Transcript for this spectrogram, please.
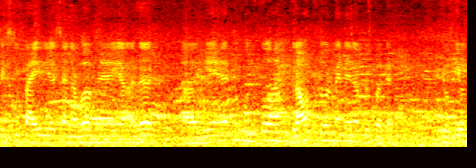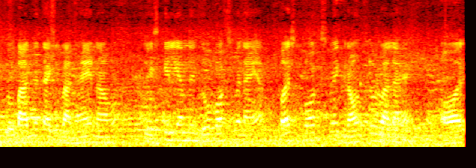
65 फाइव ईयर्स एंड अबव हैं या अदर ये हैं तो उनको हम ग्राउंड फ्लोर में देना प्रेफर करते हैं, क्योंकि उनको बाद में ताकि बाधाएँ ना हो। तो इसके लिए हमने दो बॉक्स बनाया। फ़र्स्ट बॉक्स में ग्राउंड फ्लोर वाला है और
